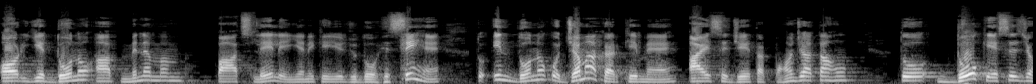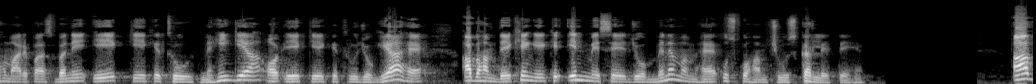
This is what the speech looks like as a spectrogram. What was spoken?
اور یہ دونوں آپ منیمم پانچ لے لیں یعنی کہ یہ جو دو حصے ہیں تو ان دونوں کو جمع کر کے میں آئی سے جے تک پہنچ جاتا ہوں۔ تو دو کیسز جو ہمارے پاس بنے، ایک کے کے تھرو نہیں گیا اور ایک کے کے تھرو جو گیا ہے، اب ہم دیکھیں گے کہ ان میں سے جو منیمم ہے، اس کو ہم چوز کر لیتے ہیں۔ اب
